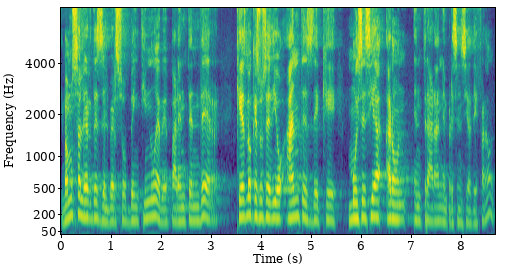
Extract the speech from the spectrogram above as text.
Y vamos a leer desde el verso 29 para entender qué es lo que sucedió antes de que Moisés y Aarón entraran en presencia de Faraón.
